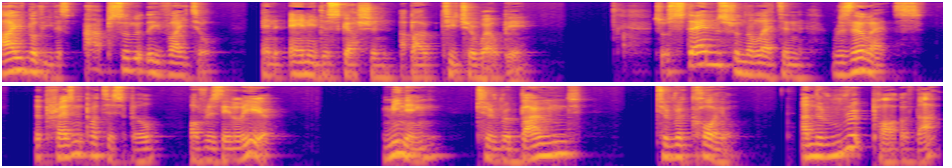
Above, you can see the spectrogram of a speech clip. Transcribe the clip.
I believe it's absolutely vital in any discussion about teacher well-being. So it stems from the Latin resilience, the present participle of resilire, meaning to rebound, to recoil. And the root part of that,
